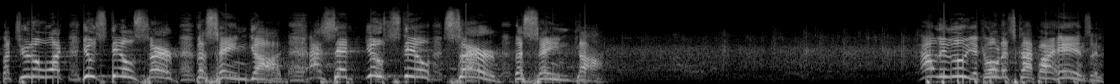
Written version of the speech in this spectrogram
but you know what? You still serve the same God. I said, You still serve the same God. Hallelujah. Come on, let's clap our hands and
